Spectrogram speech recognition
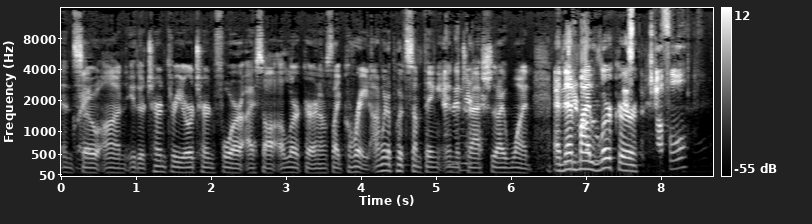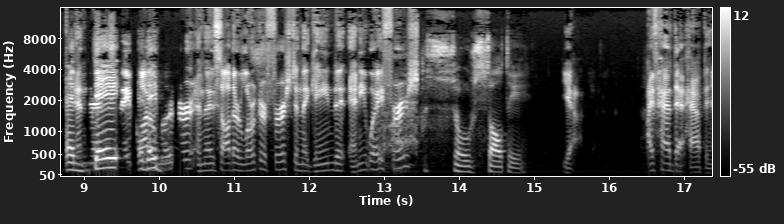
And so on either turn three or turn four, I saw a lurker, and I was like, "Great, I'm going to put something in the trash that I want." And, then your my lurker, shuffle and, and they, they and bought they a lurker and they saw their lurker first and they gained it anyway first so salty. yeah i've had that happen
